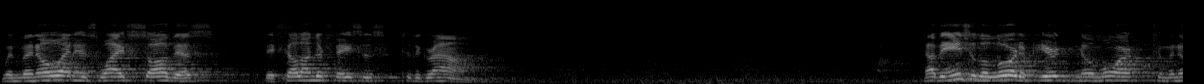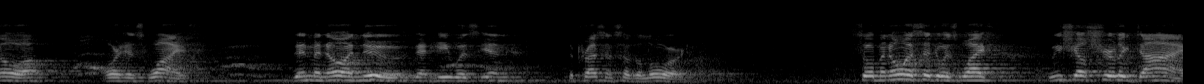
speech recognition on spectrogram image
When Manoah and his wife saw this, they fell on their faces to the ground. Now the angel of the Lord appeared no more to Manoah or his wife. Then Manoah knew that he was in the presence of the Lord. So Manoah said to his wife, We shall surely die,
